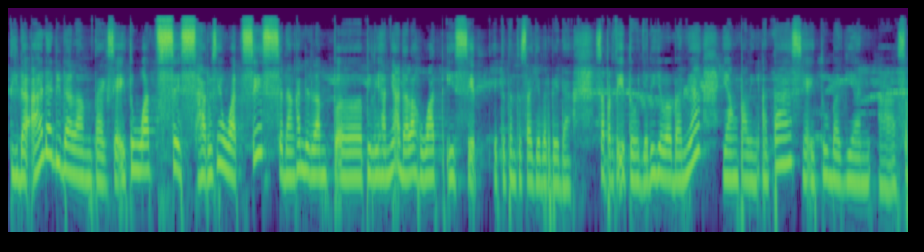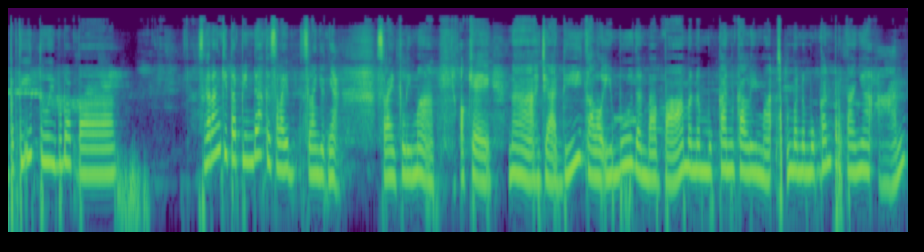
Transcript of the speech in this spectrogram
tidak ada di dalam teks yaitu what is. Harusnya what is sedangkan di dalam uh, pilihannya adalah what is it. Itu tentu saja berbeda. Seperti itu. Jadi jawabannya yang paling atas yaitu bagian A. Seperti itu ibu bapak. Sekarang kita pindah ke slide selanjutnya Slide kelima. Oke. Okay. Nah, jadi kalau ibu dan bapak menemukan kalimat menemukan pertanyaan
